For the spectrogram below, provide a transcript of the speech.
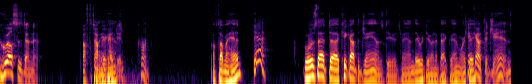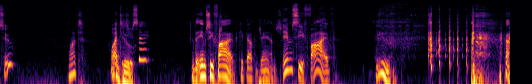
Who else has done that? Off the top of your head, dude. Come on. off the top of my head, Yeah. what was that? Uh, Kick out the jams, dudes. Man, they were doing it back then, weren't Kick they? Kick out the jams. Who? What? What did Who? you say? The MC5. Kick out the jams. MC5. You.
